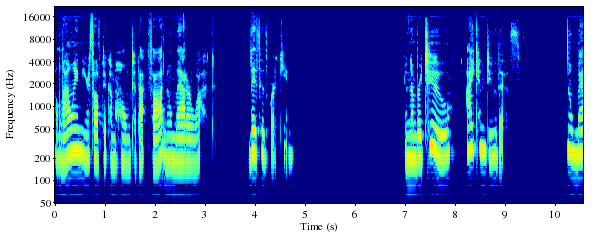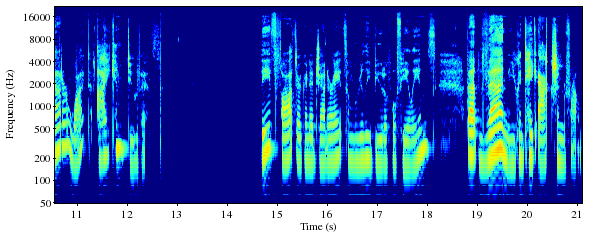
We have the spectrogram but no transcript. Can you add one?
Allowing yourself to come home to that thought no matter what. This is working. And number two, I can do this. No matter what, I can do this these thoughts are going to generate some really beautiful feelings that then you can take action from.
